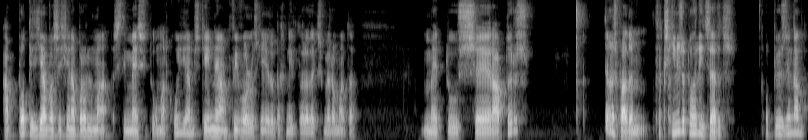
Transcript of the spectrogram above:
Από ό,τι διάβασα έχει ένα πρόβλημα στη μέση του ο Μαρκ Williams και είναι αμφίβολος και για το παιχνίδι τώρα τα ξημερώματα με τους ε, Raptors. Τέλος πάντων, θα ξεκινήσω από το Richards, ο οποίος δεν ήταν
